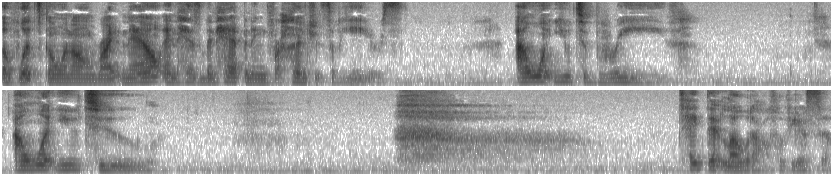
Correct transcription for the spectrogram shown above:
of what's going on right now and has been happening for hundreds of years. I want you to breathe. I want you to take that load off of yourself.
